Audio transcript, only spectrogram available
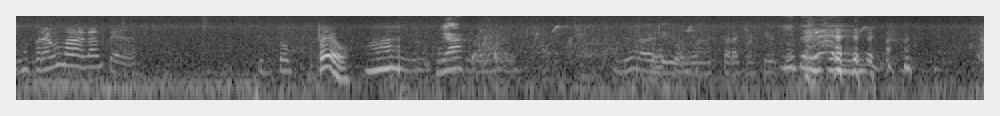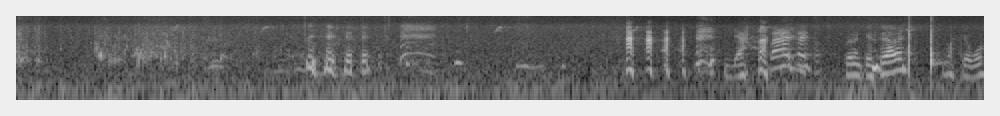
Nos esperemos más adelante. TikTok. Feo. Ah, ya. Ver, digo, bueno, para cualquier cosa. Quítense. Ya. Pero en que sea, más que vos.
